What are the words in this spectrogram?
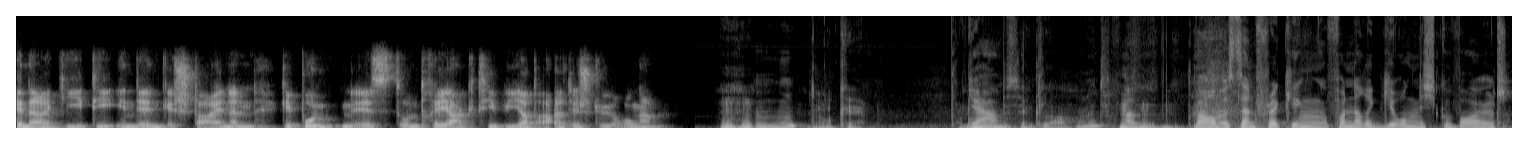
Energie, die in den Gesteinen gebunden ist und reaktiviert alte Störungen. Mhm. Mhm. Okay. Dann ja. Ein bisschen Klarheit. Mhm. Warum ist denn Fracking von der Regierung nicht gewollt?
